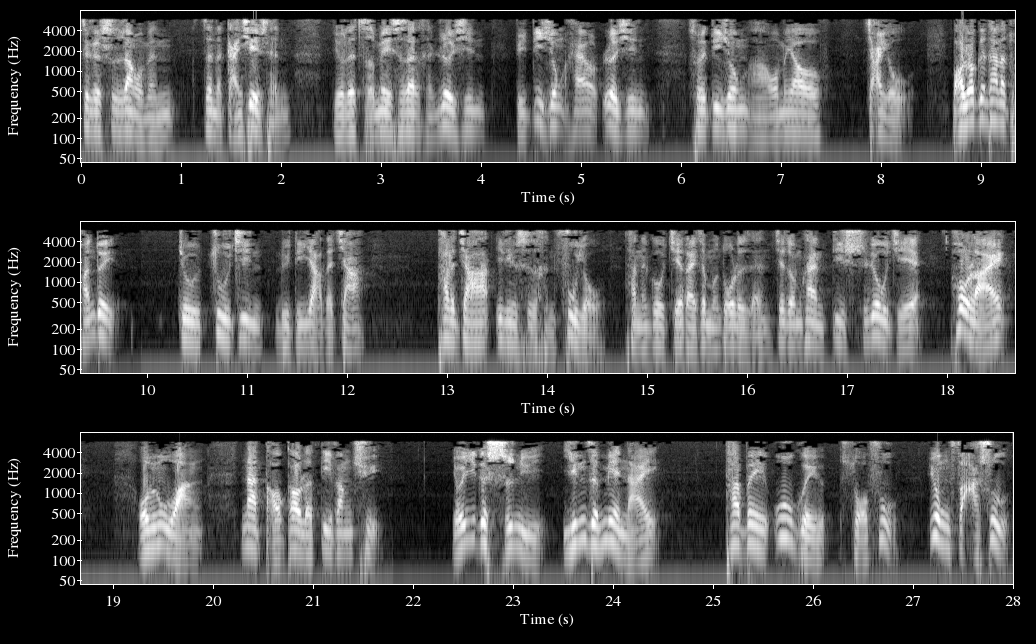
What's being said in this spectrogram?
这个是让我们真的感谢神。有的姊妹实在很热心。比弟兄还要热心，所以弟兄啊，我们要加油。保罗跟他的团队就住进吕迪亚的家，他的家一定是很富有，他能够接待这么多的人。接着我们看第十六节，后来我们往那祷告的地方去，有一个使女迎着面来，她被巫鬼所缚，用法术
